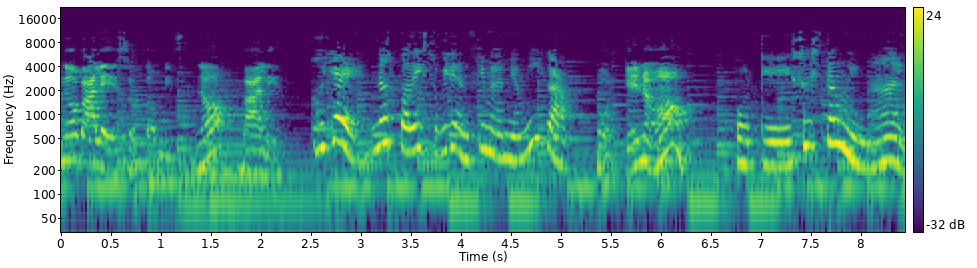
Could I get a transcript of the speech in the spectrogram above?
No vale eso, zombies. ¿No? Vale. Oye, no os podéis subir encima de mi amiga. ¿Por qué no? Porque eso está muy mal.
